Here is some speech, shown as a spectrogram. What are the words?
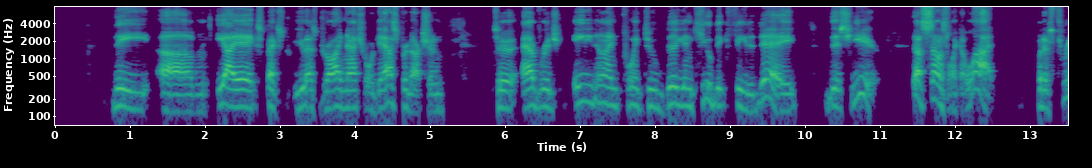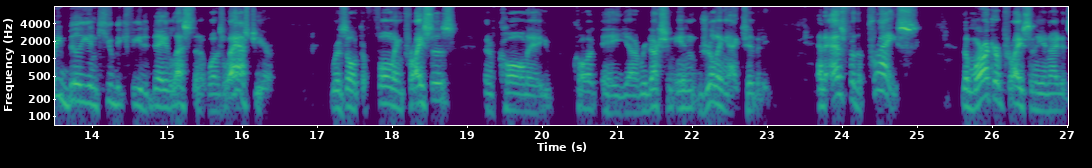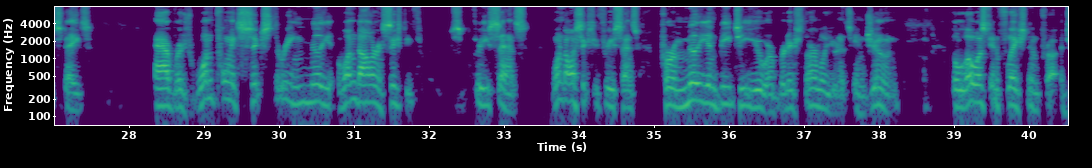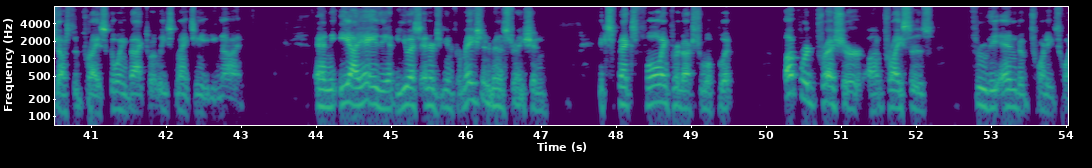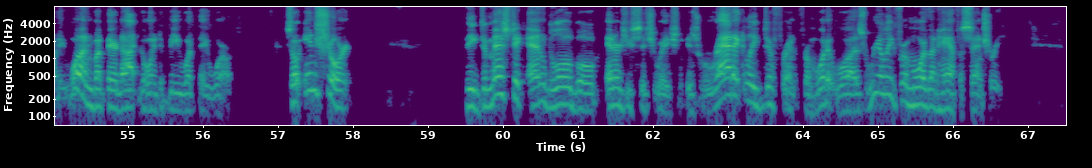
The um, EIA expects US dry natural gas production to average 89.2 billion cubic feet a day this year. That sounds like a lot, but it's 3 billion cubic feet a day less than it was last year, result of falling prices that have called a, called a uh, reduction in drilling activity. And as for the price, the marker price in the United States averaged 1.63 million, $1.63 cents, $1.63 per million BTU or British thermal units in June, the lowest inflation adjusted price going back to at least 1989. And the EIA, the US Energy Information Administration, expects falling production will put upward pressure on prices through the end of 2021, but they're not going to be what they were. So, in short, the domestic and global energy situation is radically different from what it was really for more than half a century.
